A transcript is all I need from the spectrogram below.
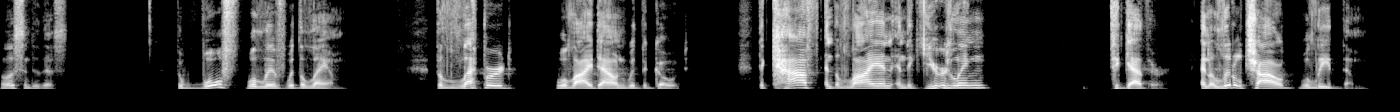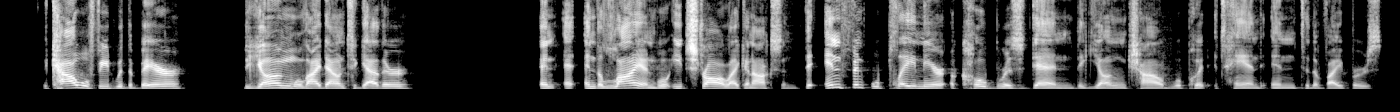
Now, listen to this the wolf will live with the lamb, the leopard will lie down with the goat, the calf and the lion and the yearling together, and a little child will lead them. The cow will feed with the bear, the young will lie down together and, and the lion will eat straw like an oxen. The infant will play near a cobra's den. The young child will put its hand into the viper's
